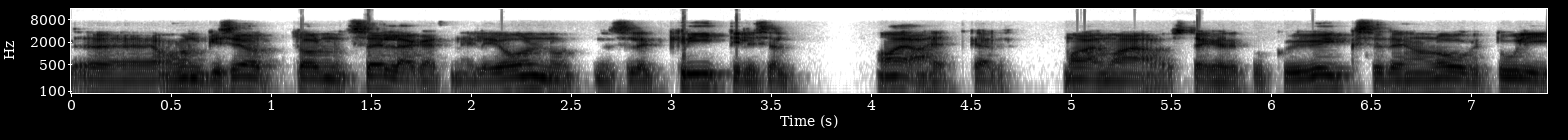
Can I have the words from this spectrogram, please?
äh, ongi seotud olnud sellega, et neil ei olnud sellel kriitilisel ajahetkel maailma ajaloos tegelikult, kui kõik see tehnoloogia tuli,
